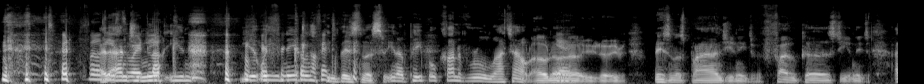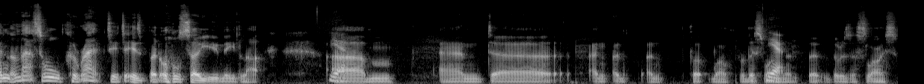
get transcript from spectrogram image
And, and you need luck. you, you, well, you need luck in business. You know, people kind of rule that out. Oh no, Yeah. no, you know, business plans. You need to be focused. You need, to, and, and that's all correct. It is, but also you need luck. Yeah. Um, and, uh, and and and for, well, for this one, Yeah. there, there was a slice.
